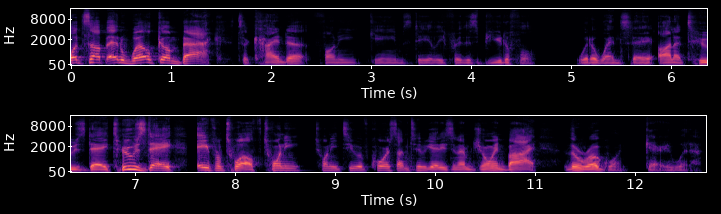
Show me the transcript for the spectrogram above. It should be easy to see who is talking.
Speaker 1: What's up, and welcome back to Kinda Funny Games Daily for this beautiful Whitta Wednesday on a Tuesday, Tuesday, April 12th, 2022. Of course, I'm Tim Gettys, and I'm joined by the Rogue One, Gary Whitta.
